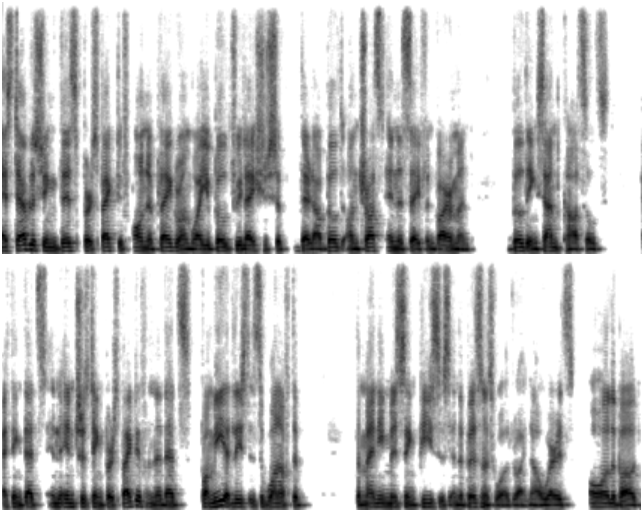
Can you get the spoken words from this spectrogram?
Establishing this perspective on a playground where you build relationships that are built on trust in a safe environment, building sandcastles. I think that's an interesting perspective. And that's, for me at least, is one of the, the many missing pieces in the business world right now, where it's all about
